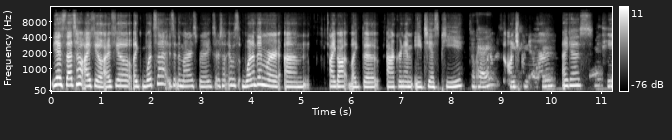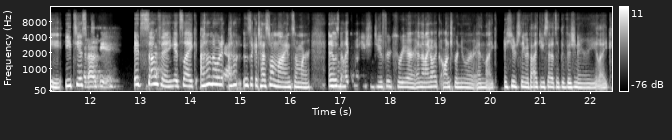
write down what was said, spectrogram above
yes, that's how I feel. I feel like, what's that? Is it the Myers Briggs or something? It was one of them where, um, I got like the acronym ETSP, Okay. entrepreneur, I guess. T. ETSP. So that would be It's something. It's like I don't know what it, I don't. It was like a test online somewhere, and it was Mhm. like what you should do for your career. And then I got like entrepreneur, and like a huge thing with that, like you said, it's like the visionary, like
